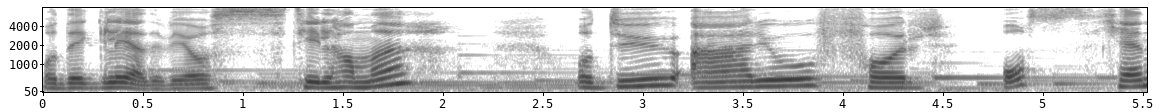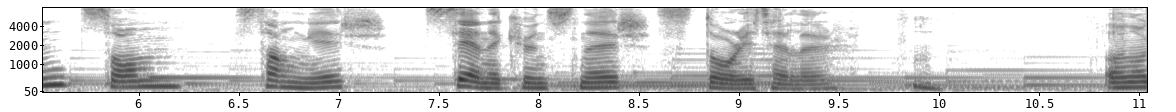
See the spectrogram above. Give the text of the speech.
Og det gleder vi oss til, Hanne. Og du er jo for oss kjent som sanger, scenekunstner, storyteller. Og nå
